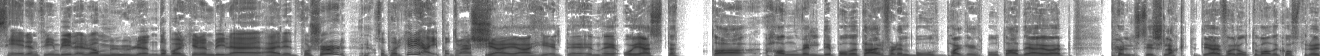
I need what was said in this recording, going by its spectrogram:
ser en fin bil, eller har muligheten til å parkere en bil jeg er redd for sjøl, så parkerer jeg på tvers. Jeg er helt enig. Og jeg støtter han veldig på dette her, for den bo parkeringsbota, det er jo ei pølse i slaktetida i forhold til hva det koster å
